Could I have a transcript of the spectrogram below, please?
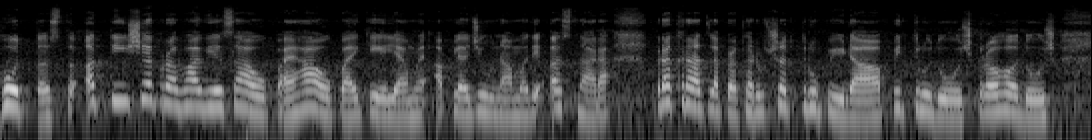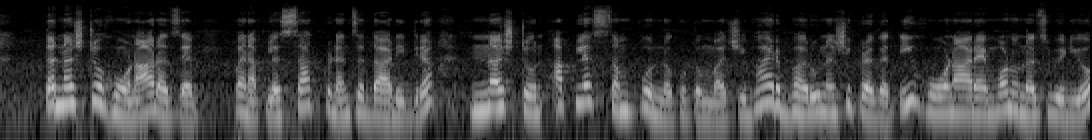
होत असतं अतिशय प्रभावी असा हा उपाय हा उपाय केल्यामुळे आपल्या जीवनामध्ये असणारा प्रखरातला प्रखर शत्रुपीडा पितृदोष ग्रहदोष तर नष्ट होणारच आहे. पण आपलं सात पिढ्यांचं दारिद्र्य नष्ट होऊन आपल्या संपूर्ण कुटुंबाची भरभरून अशी प्रगती होणार आहे म्हणूनच व्हिडिओ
